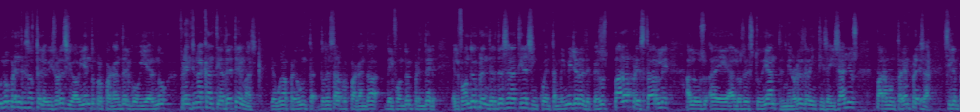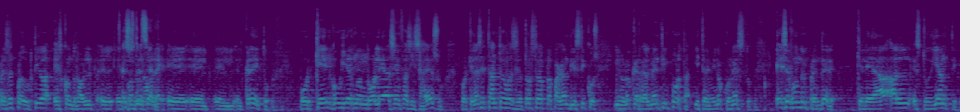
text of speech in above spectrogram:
uno prende esos televisores y va viendo propaganda del gobierno frente a una cantidad de temas. Y hago una pregunta, ¿dónde está la propaganda del Fondo Emprender? El Fondo Emprender de Sena tiene 50 mil millones de pesos para prestarle a los, eh, a los estudiantes menores de 26 años para montar empresa. Si la empresa es productiva, es condonable el, el- es condonable, el- el crédito. ¿Por qué el gobierno no le hace énfasis a eso? ¿Por qué le hace tanto énfasis a otros temas propagandísticos y no lo que realmente importa? Y termino con esto. Ese fondo emprender que le da al estudiante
